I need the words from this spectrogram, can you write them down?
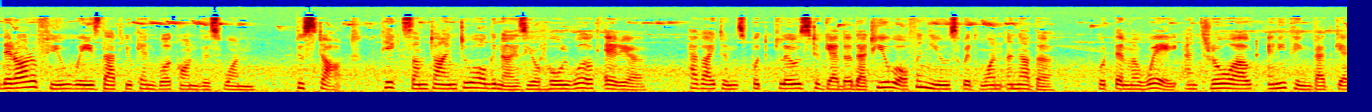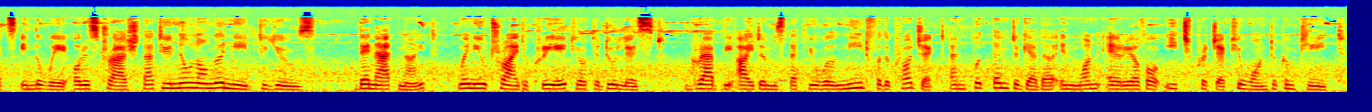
There are a few ways that you can work on this one. To start, take some time to organize your whole work area. Have items put close together that you often use with one another. Put them away and throw out anything that gets in the way or is trash that you no longer need to use. Then at night, when you try to create your to-do list, grab the items that you will need for the project and put them together in one area for each project you want to complete.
